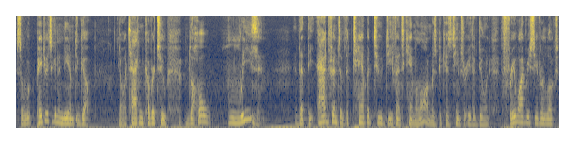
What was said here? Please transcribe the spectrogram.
So Patriots are going to need him to go you know, attacking cover two. The whole reason that the advent of the Tampa 2 defense came along was because teams were either doing three wide receiver looks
